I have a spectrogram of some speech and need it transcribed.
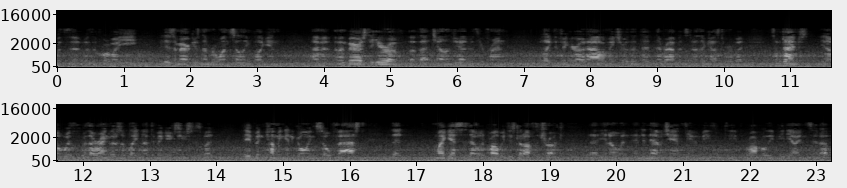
with the with the 4xE, it is America's number one selling plug-in. I'm, I'm embarrassed to hear of, of that challenge you had with your friend. We'd like to figure out how and make sure that that never happens to another customer. But sometimes, you know, with with our Wranglers of late, not to make excuses, but they've been coming and going so fast that my guess is that would probably just got off the truck, uh, you know, and, and didn't have a chance to even be properly PDI'd and set up.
